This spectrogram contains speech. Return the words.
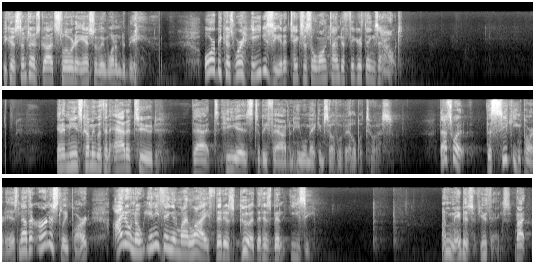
Because sometimes God's slower to answer than we want him to be. or because we're hazy and it takes us a long time to figure things out. And it means coming with an attitude that he is to be found and he will make himself available to us. That's what the seeking part is. Now, the earnestly part, I don't know anything in my life that is good that has been easy. I mean, maybe there's a few things, but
